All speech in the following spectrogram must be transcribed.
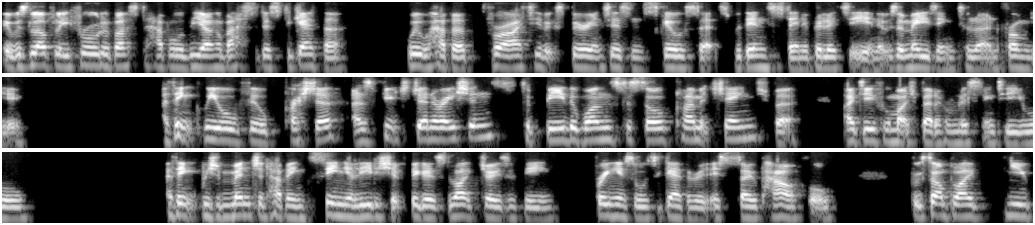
It was lovely for all of us to have all the young ambassadors together. We will have a variety of experiences and skill sets within sustainability, and it was amazing to learn from you. I think we all feel pressure as future generations to be the ones to solve climate change, but I do feel much better from listening to you all. I think we should mention having senior leadership figures like Josephine bringing us all together is so powerful. For example, I knew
